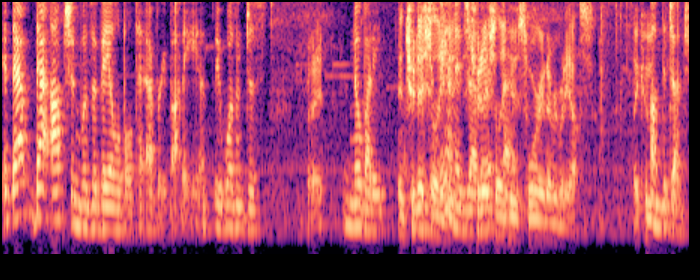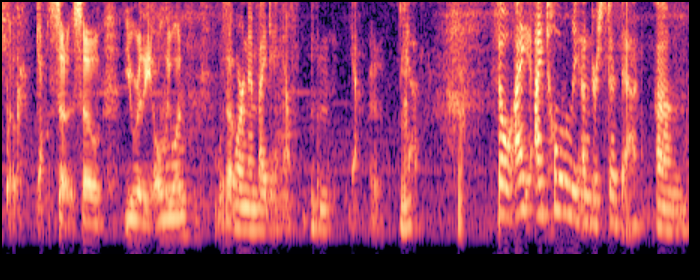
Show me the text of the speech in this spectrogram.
If that that option was available to everybody. It- It wasn't just Right. nobody. And took traditionally, advantage of traditionally, it, who swore in everybody else? Like who? Um, the judge. Okay. Yeah. So, so you were the only one without. sworn in by Daniel. hmm Yeah. Yeah. So I, I totally understood that. Um,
